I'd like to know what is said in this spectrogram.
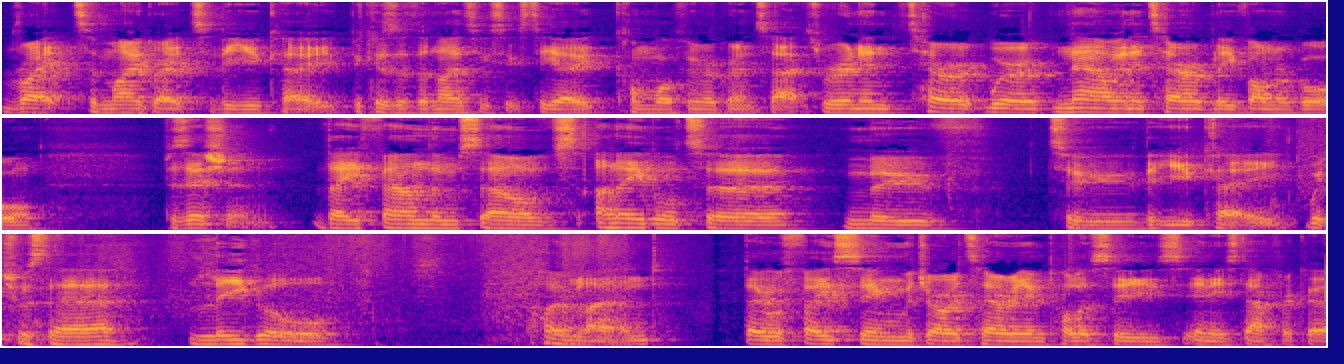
right to migrate to the UK because of the 1968 Commonwealth Immigrants Act, were, in ter- were now in a terribly vulnerable position. They found themselves unable to move to the UK, which was their legal homeland. They were facing majoritarian policies in East Africa,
